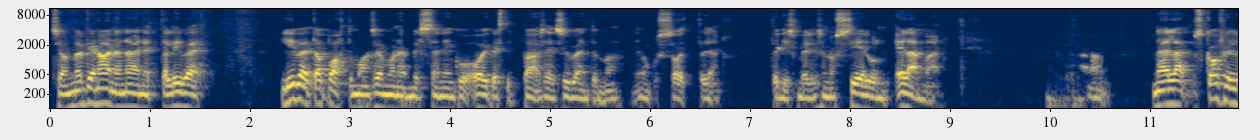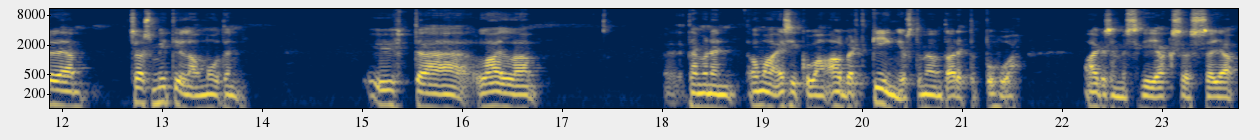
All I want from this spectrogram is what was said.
se on melkein aina näin, että live, live-tapahtuma on semmoinen, missä niin kuin oikeasti pääsee syventymään jonkun soittajan, tekisi mieli sanoa sielun elämään. Näillä Schofieldilla ja Josh Smithillä on muuten yhtä lailla äh, tämmöinen oma esikuva Albert King, josta me on taidettu puhua aikaisemmissakin jaksoissa. Ja,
